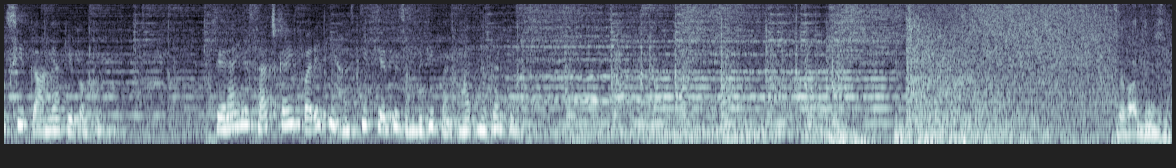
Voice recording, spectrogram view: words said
उसी काम्या की बहू है। तेरा ये सच कहीं परी की हंसती खेलती ज़िंदगी बर्बाद न कर दे। जवाब दीजिए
